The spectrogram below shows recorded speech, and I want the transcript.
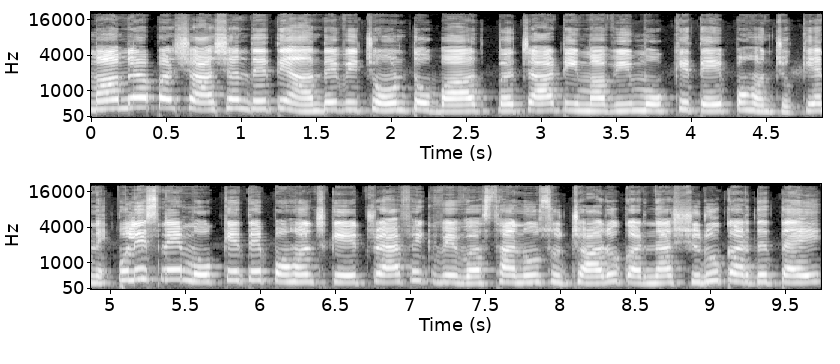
ਮਾਮਲਾ ਪ੍ਰਸ਼ਾਸਨ ਦੇ ਧਿਆਨ ਦੇ ਵਿੱਚ ਆਉਣ ਤੋਂ ਬਾਅਦ ਬਚਾਅ ਟੀਮਾਂ ਵੀ ਮੌਕੇ ਤੇ ਪਹੁੰਚ ਚੁੱਕੀਆਂ ਨੇ। ਪੁਲਿਸ ਨੇ ਮੌਕੇ ਤੇ ਪਹੁੰਚ ਕੇ ਟ੍ਰੈਫਿਕ ਵਿਵਸਥਾ ਨੂੰ ਸੁਚਾਰੂ ਕਰਨਾ ਸ਼ੁਰੂ ਕਰ ਦਿੱਤਾ ਹੈ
